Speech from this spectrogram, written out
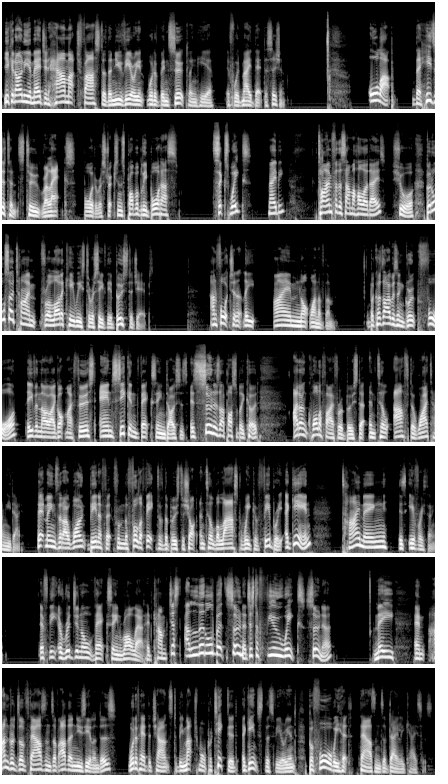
you can only imagine how much faster the new variant would have been circling here if we'd made that decision all up, the hesitance to relax border restrictions probably bought us six weeks, maybe. Time for the summer holidays, sure, but also time for a lot of Kiwis to receive their booster jabs. Unfortunately, I'm not one of them. Because I was in group four, even though I got my first and second vaccine doses as soon as I possibly could, I don't qualify for a booster until after Waitangi Day. That means that I won't benefit from the full effect of the booster shot until the last week of February. Again, timing is everything. If the original vaccine rollout had come just a little bit sooner, just a few weeks sooner, me and hundreds of thousands of other New Zealanders would have had the chance to be much more protected against this variant before we hit thousands of daily cases.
